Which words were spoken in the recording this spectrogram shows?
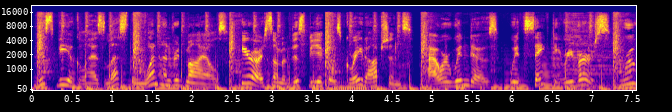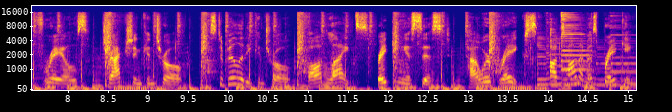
This vehicle has less than 100 miles. Here are some of this vehicle's great options. Power windows with safety reverse, roof rails, traction control, stability control, fog lights, braking assist, power brakes, autonomous braking,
